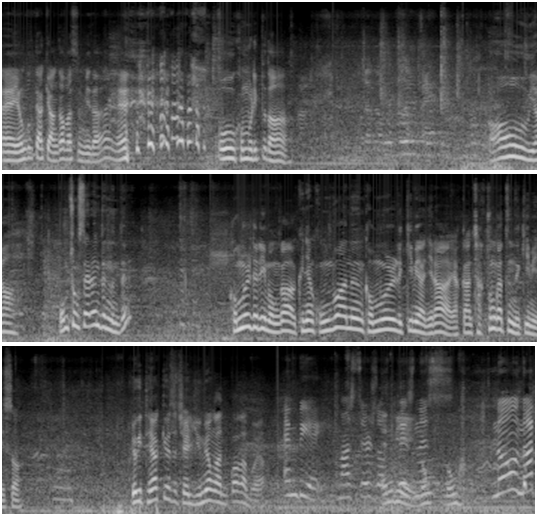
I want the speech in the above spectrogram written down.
예, 영국 대학교 안 가봤습니다 예. 오 건물 이쁘다 어우 야 엄청 세련됐는데? 건물들이 뭔가 그냥 공부하는 건물 느낌이 아니라 약간 작품 같은 느낌이 있어 여기 대학교에서 제일 유명한 과가 뭐야? MBA, Masters of NBA 농, Business. 농구 No, not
